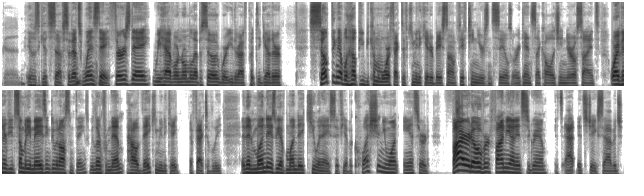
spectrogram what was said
good. It was good stuff. So that's Wednesday. Thursday, we have our normal episode where either I've put together something that will help you become a more effective communicator based on 15 years in sales or again psychology and neuroscience or i've interviewed somebody amazing doing awesome things we learn from them how they communicate effectively and then mondays we have monday q&a so if you have a question you want answered fire it over find me on instagram it's at it's jake savage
